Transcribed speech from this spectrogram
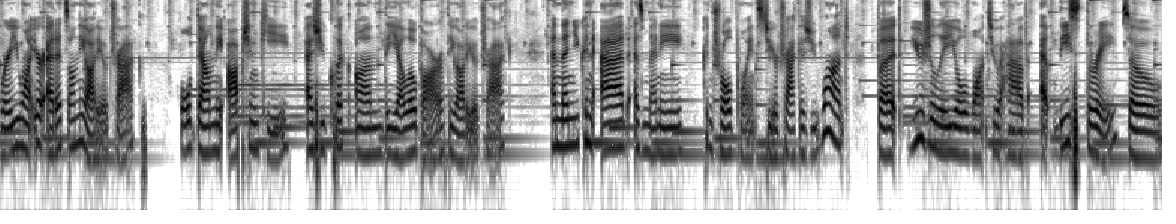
where you want your edits on the audio track, hold down the Option key as you click on the yellow bar, the audio track, and then you can add as many control points to your track as you want but usually you'll want to have at least three. So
